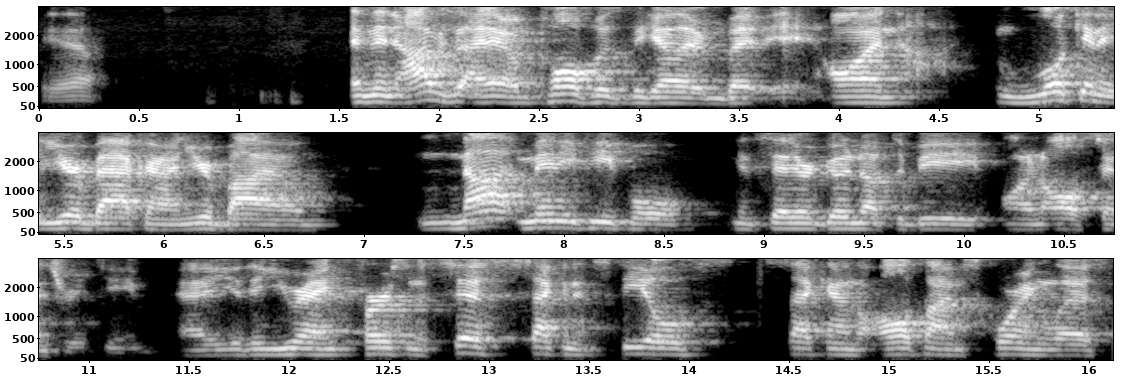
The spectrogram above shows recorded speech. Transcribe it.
Yeah. And then obviously, I know Paul puts together, but on looking at your background, your bio, not many people can say they're good enough to be on an all-century team. And you think you rank first in assists, second in steals, second on the all-time scoring list.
